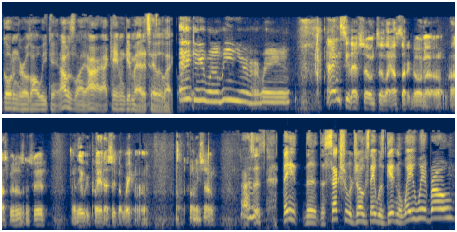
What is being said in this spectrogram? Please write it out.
Golden Girls all weekend. I was like, all right, I can't even get mad at Taylor. Like, Ain't get one me in a ring. I didn't see that show until like I started going to um, hospitals and shit, and they would be playing that shit in the waiting room. Funny show. I was just- they the the sexual jokes they was getting away with, bro.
